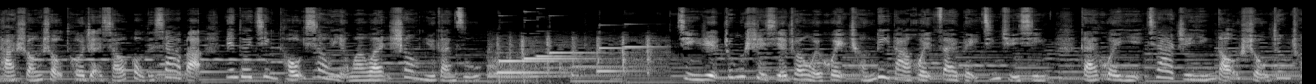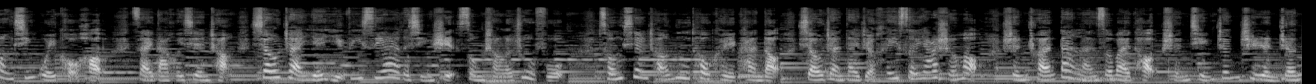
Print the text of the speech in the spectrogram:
她双手托着小狗的下巴，面对镜头笑眼弯弯，少女感足。近日，中视协专委会成立大会在北京举行。该会以“价值引导，守正创新”为口号。在大会现场，肖战也以 VCR 的形式送上了祝福。从现场路透可以看到，肖战戴着黑色鸭舌帽，身穿淡蓝色外套，神情真挚认真。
